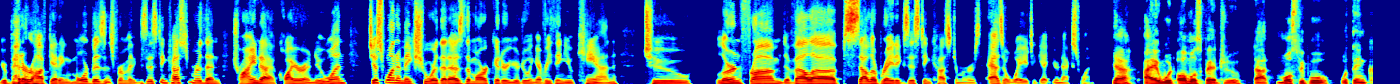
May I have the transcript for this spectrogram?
you're better off getting more business from an existing customer than trying to acquire a new one. Just want to make sure that as the marketer, you're doing everything you can to learn from, develop, celebrate existing customers as a way to get your next one. Yeah, I would almost bet, Drew, that most people would think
